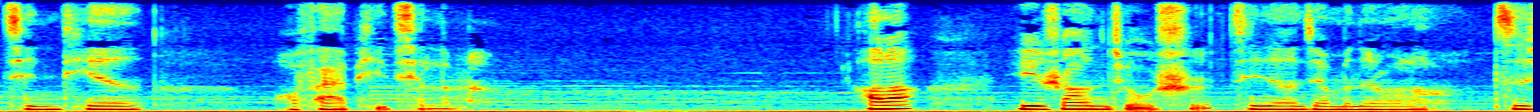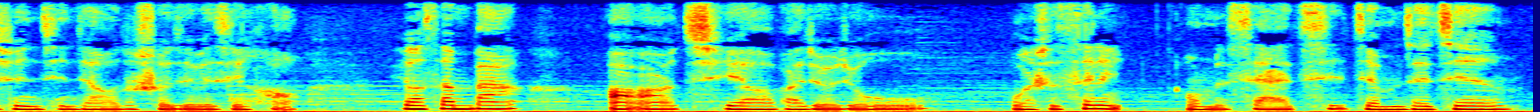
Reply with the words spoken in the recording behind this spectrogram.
今天我发脾气了吗？”好了，以上就是今天的节目内容了。咨询请加我的手机微信号：幺三八二二七幺八九九五，我是 C 琳，我们下期节目再见。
